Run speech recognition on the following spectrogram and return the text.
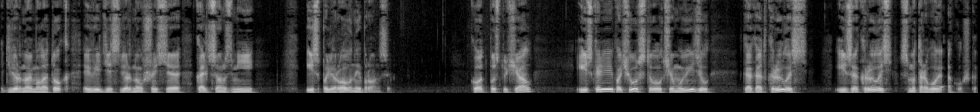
дверной молоток в виде свернувшейся кольцом змеи, из полированной бронзы. Кот постучал и скорее почувствовал, чем увидел, как открылось и закрылось смотровое окошко.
